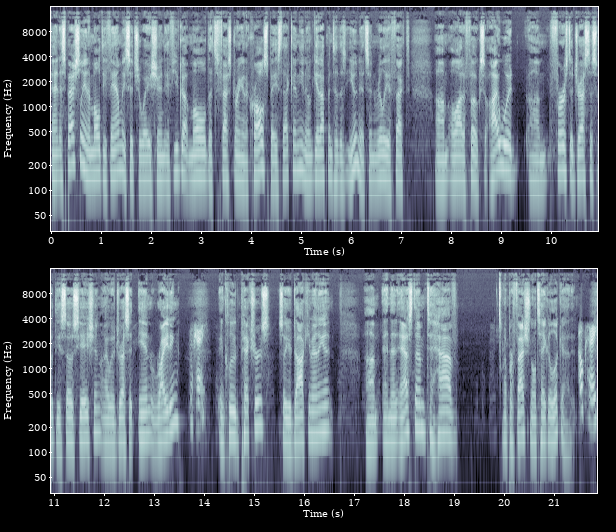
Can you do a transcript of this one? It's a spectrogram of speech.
And especially in a multifamily situation, if you've got mold that's festering in a crawl space, that can, you know, get up into the units and really affect um, a lot of folks. So I would um, first address this with the association. I would address it in writing, Okay. include pictures, so you're documenting it, um, and then ask them to have a professional take a look at it. Okay.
